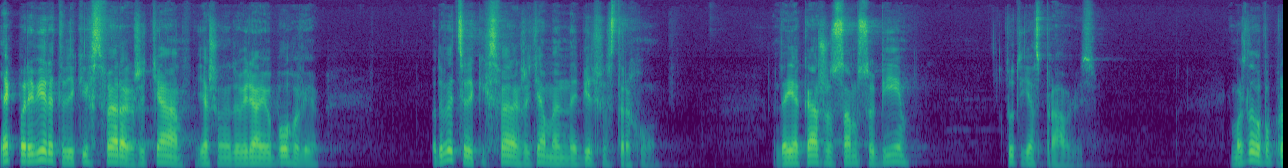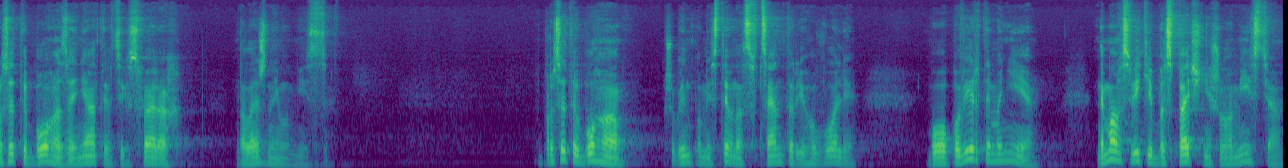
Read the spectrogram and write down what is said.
Як перевірити, в яких сферах життя я що не довіряю Богові? Подивитися, в яких сферах життя в мене найбільше страху, де я кажу сам собі, тут я справлюсь. Можливо, попросити Бога зайняти в цих сферах належне йому місце. Попросити Бога, щоб Він помістив нас в центр Його волі. Бо повірте мені, нема в світі безпечнішого місця,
